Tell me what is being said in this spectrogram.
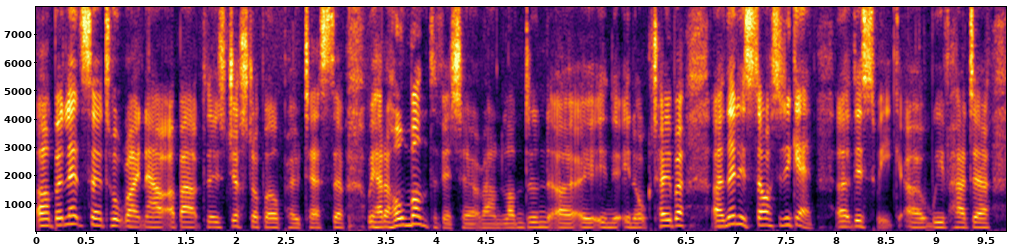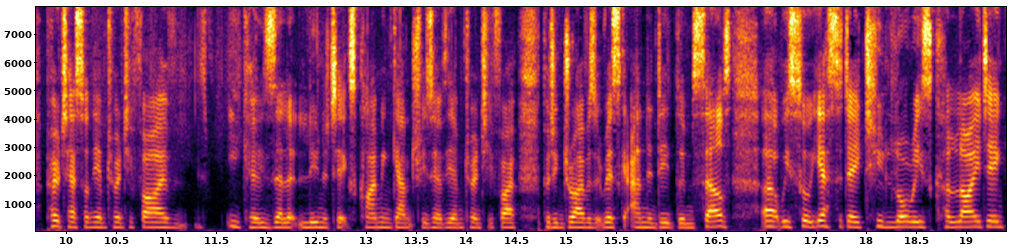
Uh, but let's uh, talk right now about those Just Stop Oil protests. So we had a whole month of it uh, around London uh, in in October, and then it started again uh, this week. Uh, we've had protests on the M25 eco zealot lunatics climbing gantries over the M25, putting drivers at risk and indeed themselves. Uh, we saw yesterday two lorries colliding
